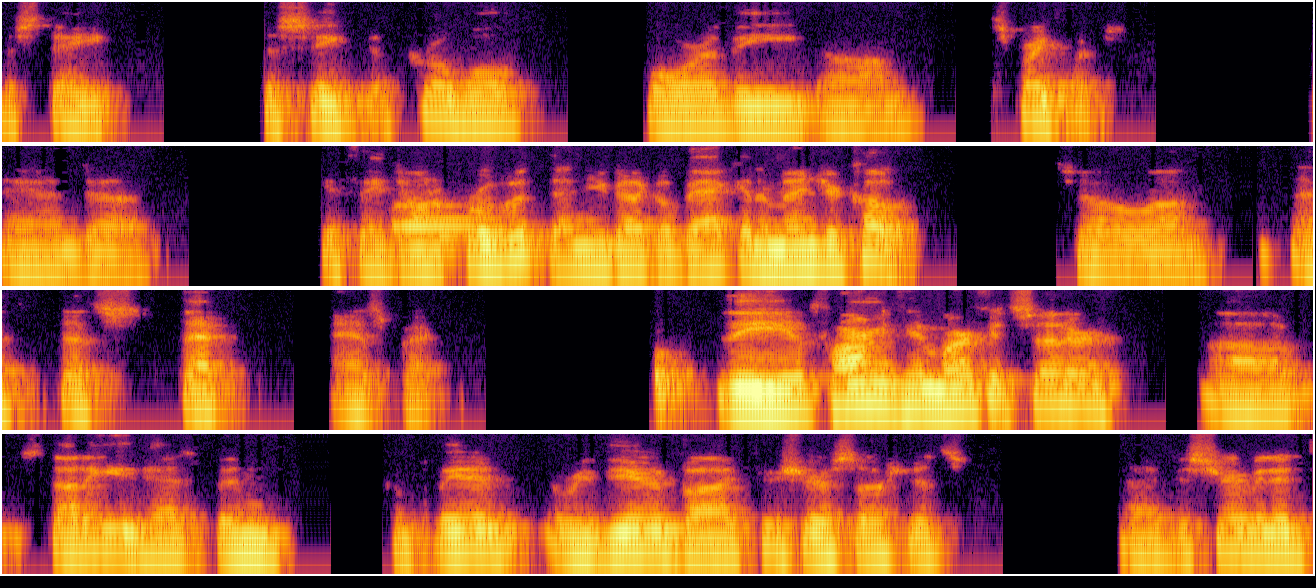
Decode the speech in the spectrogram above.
the state to seek approval for the, um, sprinklers. And, uh, if they don't approve it, then you gotta go back and amend your code. So, um, that, that's that aspect. The Farmington Market Center, uh, study has been completed, reviewed by Fisher Associates. Uh, distributed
